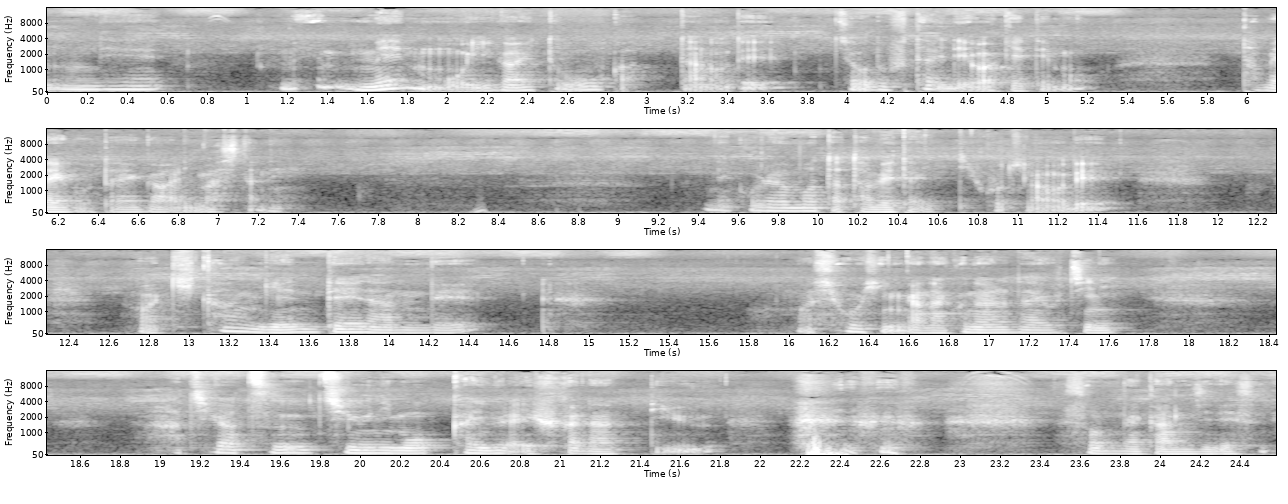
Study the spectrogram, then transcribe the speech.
んで麺も意外と多かったのでちょうど2人で分けても食べ応えがありましたね。でこれはまた食べたいっていうことなので、まあ、期間限定なんで、まあ、商品がなくならないうちに8月中にもう一回ぐらい行くかなっていう そんな感じですね。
